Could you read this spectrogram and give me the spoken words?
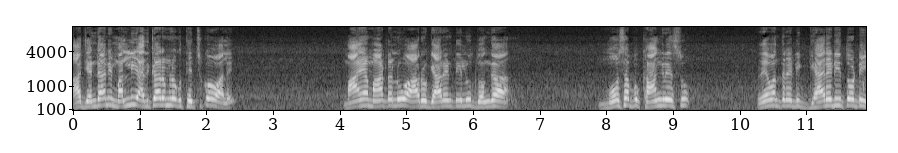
ఆ జెండాని మళ్ళీ అధికారంలోకి తెచ్చుకోవాలి. మాయ మాటలు ఆరు గ్యారంటీలు దొంగ మోసపు కాంగ్రెసు రేవంత్ రెడ్డి గ్యారెడీతోటి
